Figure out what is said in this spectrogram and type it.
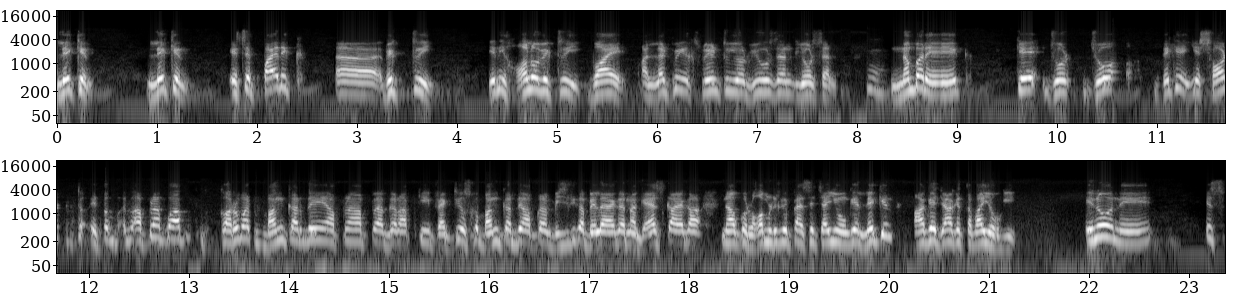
लेकिन लेकिन इट्स ए पायरिक विक्ट्री यानी hollow victory why let me explain to your viewers and yourself number एक के जो जो देखिए, ये शॉर्ट तो अपना आप कारोबार बंद कर दें, अपना आप अगर आपकी फैक्ट्री उसको बंद कर दें आपका बिजली का बिल आएगा, ना गैस का आएगा, ना आपको रॉ मटेरियल पैसे चाहिए होंगे, लेकिन आगे जाके तबाही होगी। इन्होंने इस,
